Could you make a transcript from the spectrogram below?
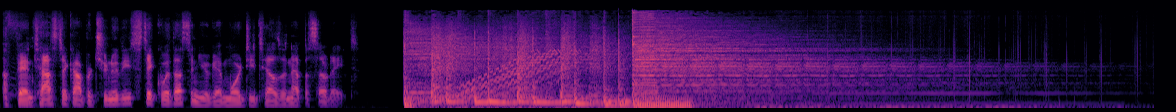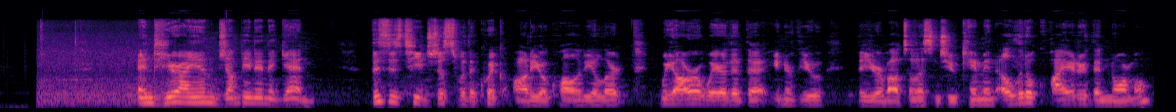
a fantastic opportunity. Stick with us, and you'll get more details in episode eight. And here I am jumping in again. This is Tej just with a quick audio quality alert. We are aware that the interview that you're about to listen to came in a little quieter than normal.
